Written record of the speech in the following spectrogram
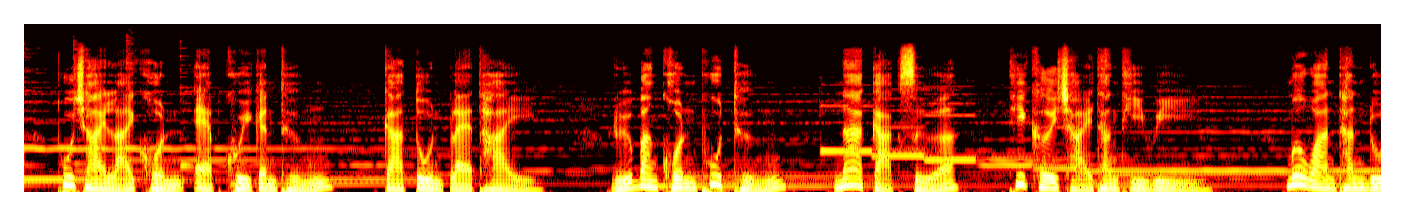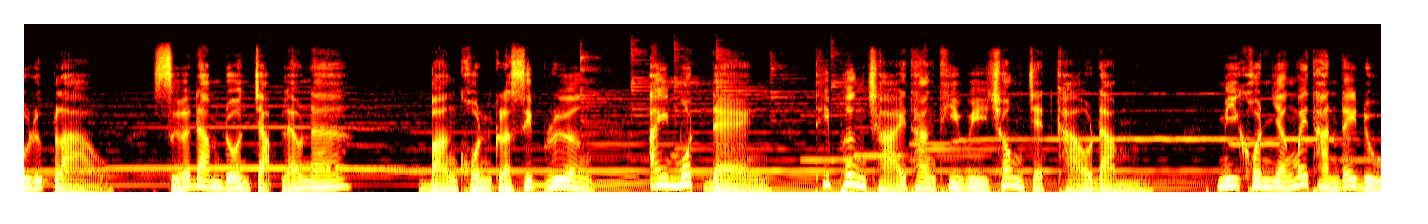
ๆ ผู้ชายหลายคนแอบคุยกันถึง การ์ตูนแปลไทย หรือบางคนพูดถึง หน้ากากเสือที่เคยฉายทางทีวี เมื่อวานทันดูหรือเปล่า เสือดำโดนจับแล้วนะ บางคนกระซิบเรื่อง ไอ้มดแดงที่เพิ่งฉายทางทีวีช่องเจ็ดขาวดำมีคนยังไม่ทันได้ดู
